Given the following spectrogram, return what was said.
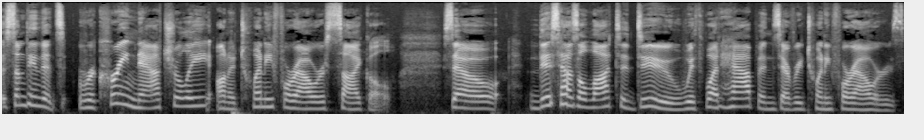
something that's recurring naturally on a 24 hour cycle. So this has a lot to do with what happens every 24 hours.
